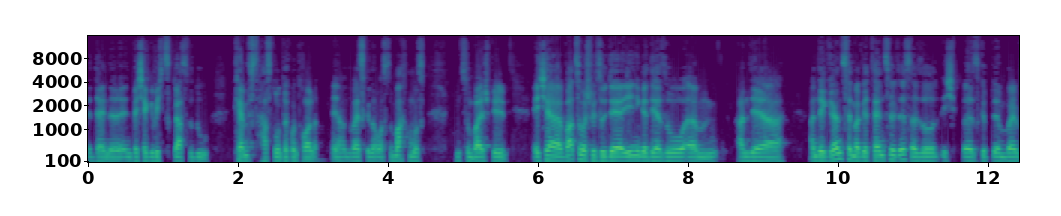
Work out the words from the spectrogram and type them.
deine, in welcher Gewichtsklasse du kämpfst, hast du unter Kontrolle. Ja, du weißt genau, was du machen musst. Und zum Beispiel, ich äh, war zum Beispiel so derjenige, der so ähm, an der an der Grenze immer getänzelt ist. Also ich, äh, es gibt beim, äh,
